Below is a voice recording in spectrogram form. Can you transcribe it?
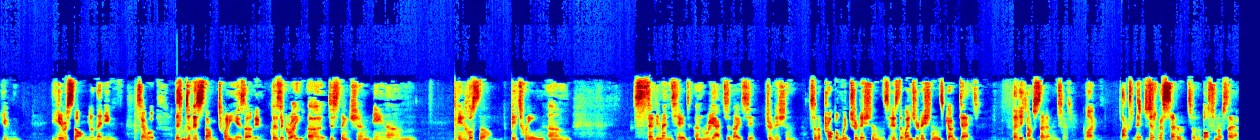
You can you hear a song and then you say, well, listen to this song 20 years earlier. There's a great uh, distinction in um, in Husserl between um, sedimented and reactivated tradition. So the problem with traditions is that when traditions go dead, they become sedimented, like like just like a sediment at the bottom of say a,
